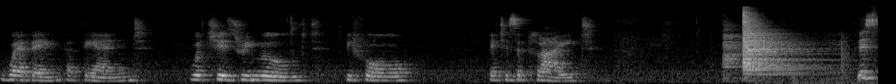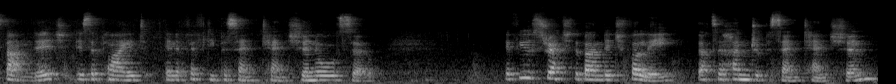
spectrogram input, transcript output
webbing at the end which is removed before it is applied. This bandage is applied in a 50% tension also. If you stretch the bandage fully, that's 100% tension.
